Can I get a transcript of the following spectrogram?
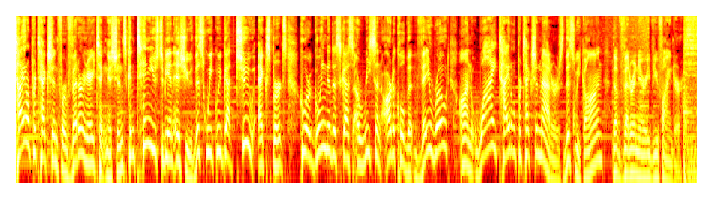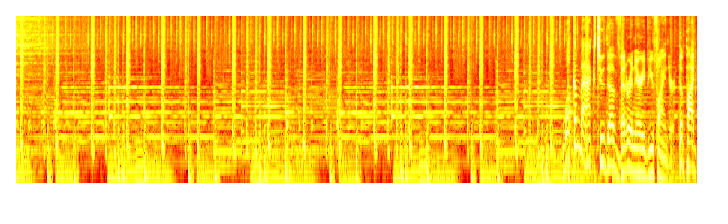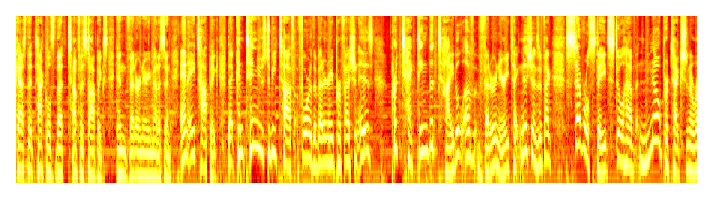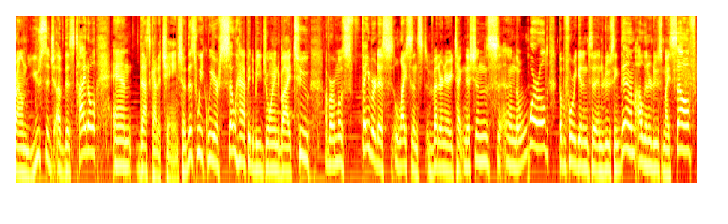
Title protection for veterinary technicians continues to be an issue. This week, we've got two experts who are going to discuss a recent article that they wrote on why title protection matters this week on the Veterinary Viewfinder. Welcome back to the Veterinary Viewfinder, the podcast that tackles the toughest topics in veterinary medicine. And a topic that continues to be tough for the veterinary profession is protecting the title of veterinary technicians. In fact, several states still have no protection around usage of this title, and that's got to change. So this week, we are so happy to be joined by two of our most favoritist licensed veterinary technicians in the world. But before we get into introducing them, I'll introduce myself.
